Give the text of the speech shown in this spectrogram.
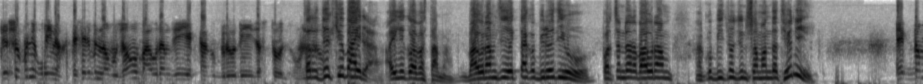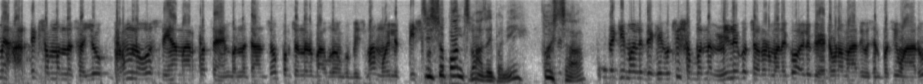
त्यसो पनि होइन। त्यसरी पनि नबुझौँ बाबुरामजी एकताको विरोधी जस्तो तर देखियो बाहिर अहिलेको अवस्थामा। बाबुरामजी एकताको विरोधी हो। प्रचण्ड र बाबुरामको बिचमा जुन सम्बन्ध थियो नि। एकदमै हार्दिक सम्बन्ध छ। यो भ्रम नहोस् यहाँ मार्फत चाहिँ हामी भन्न चाहन्छौँ प्रचण्ड र बाबुरामको बिचमा। मैले चिसोपन छ अझै पनि। तुस छ। मैले देखेको छु सबभन्दा मिलेको चरण भनेको अहिलेको हेटौँडा महाधिवेशनपछि उहाँहरू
